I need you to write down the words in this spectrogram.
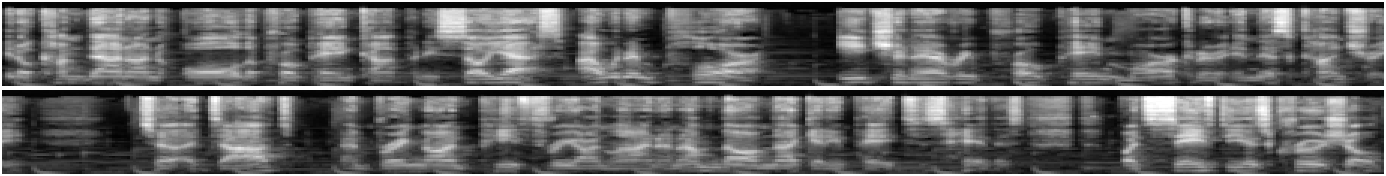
it'll come down on all the propane companies. So, yes, I would implore each and every propane marketer in this country to adopt and bring on P3 online. And I'm no, I'm not getting paid to say this, but safety is crucial.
